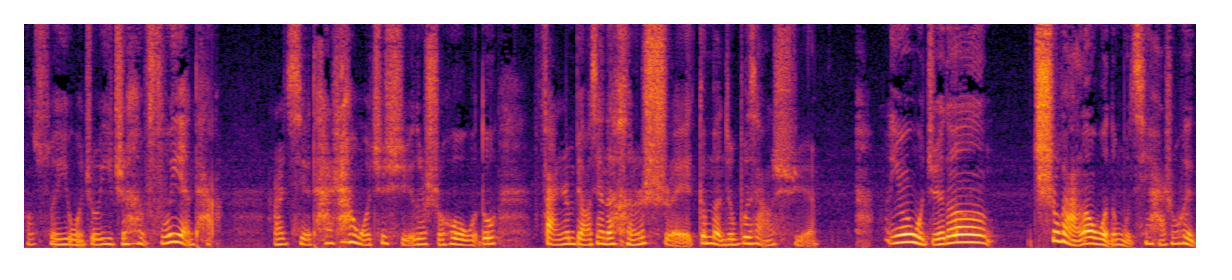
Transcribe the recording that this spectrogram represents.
啊，所以我就一直很敷衍他，而且他让我去学的时候，我都反正表现得很水，根本就不想学，因为我觉得吃完了，我的母亲还是会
